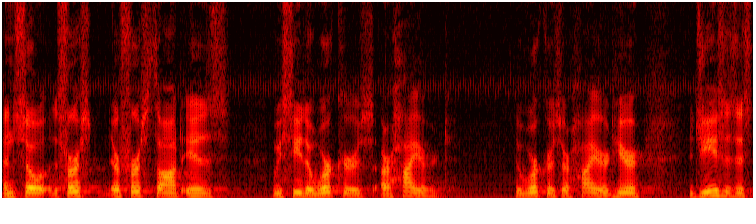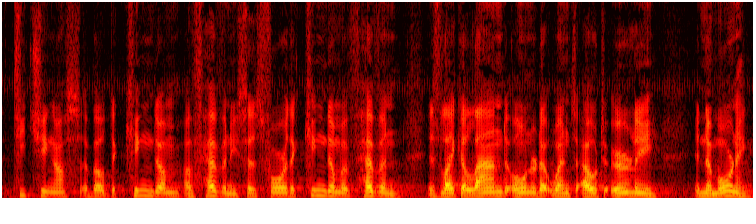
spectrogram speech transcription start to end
And so the first, our first thought is we see the workers are hired. The workers are hired. Here, Jesus is teaching us about the kingdom of heaven. He says, For the kingdom of heaven is like a landowner that went out early in the morning.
